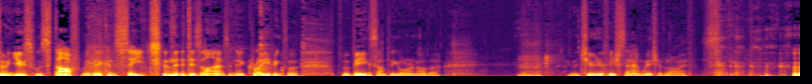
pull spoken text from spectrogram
doing useful stuff with their conceit and their desires and their craving for, for being something or another. Yeah the tuna fish sandwich of life.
